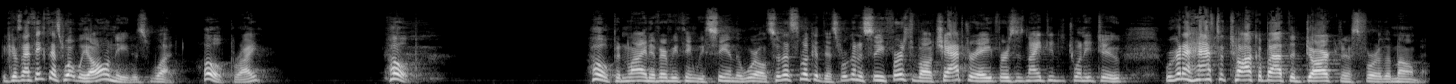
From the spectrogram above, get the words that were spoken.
Because I think that's what we all need is what? Hope, right? Hope hope in light of everything we see in the world. So let's look at this. We're going to see, first of all, chapter 8, verses 19 to 22. We're going to have to talk about the darkness for the moment,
